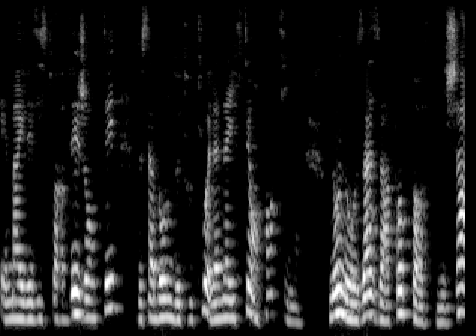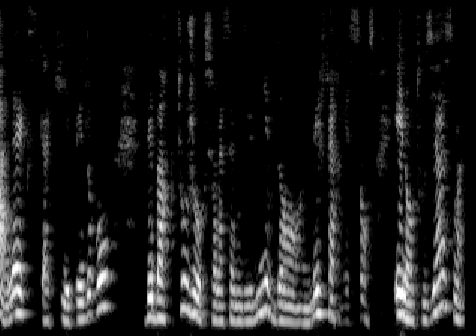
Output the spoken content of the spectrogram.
émaille les histoires déjantées de sa bande de toutous à la naïveté enfantine. Nono, Zaza, Popov, Misha, Alex, Kaki et Pedro débarquent toujours sur la scène du livre dans l'effervescence et l'enthousiasme,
